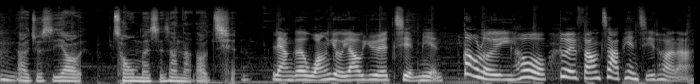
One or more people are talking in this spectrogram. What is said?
嗯，那就是要从我们身上拿到钱。两个网友要约见面，到了以后，对方诈骗集团啊，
